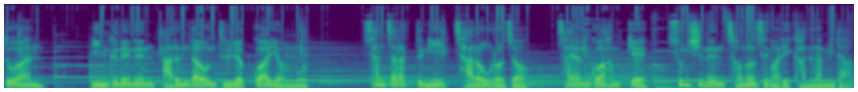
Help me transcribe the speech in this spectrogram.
또한 인근에는 아름다운 들녘과 연못, 산자락 등이 잘 어우러져 자연과 함께 숨쉬는 전원 생활이 가능합니다.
